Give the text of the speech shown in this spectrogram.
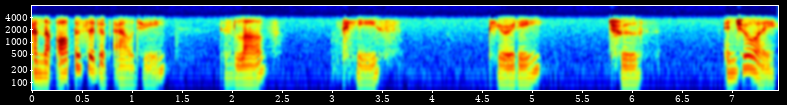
And the opposite of algae is love, peace, purity, truth, and joy.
